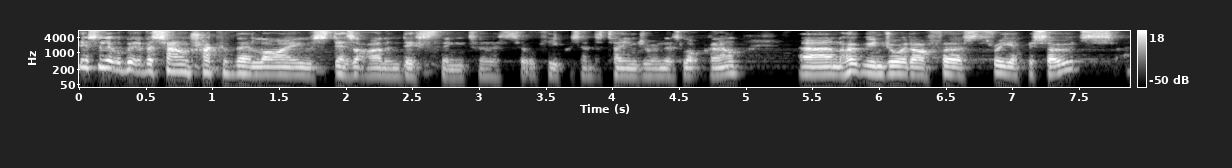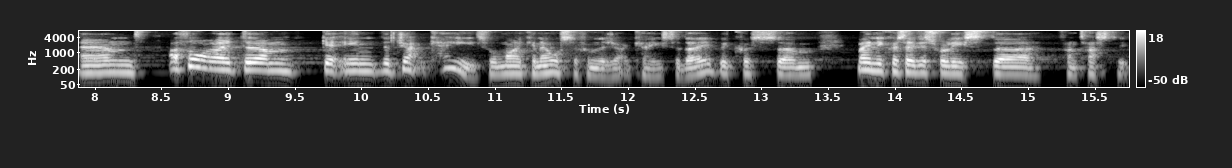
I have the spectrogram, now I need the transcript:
a little bit of a soundtrack of their lives, desert island disc thing to sort of keep us entertained during this lockdown. And I hope you enjoyed our first three episodes. And I thought I'd um, get in the Jack Cades or Mike and Elsa from the Jack Cades today because um, mainly because they just released a fantastic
